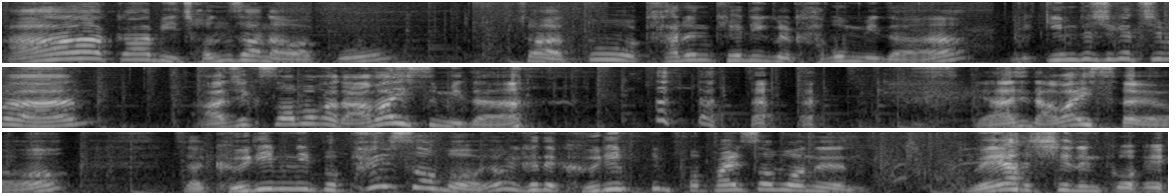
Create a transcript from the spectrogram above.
아 까비. 전사 나왔고. 자 또 다른 캐릭을 가봅니다. 믿기 힘드시겠지만 아직 서버가 남아있습니다. 야, 아직 남아있어요. 자 그림 리퍼 8서버. 형님 근데 그림 리퍼 8서버는 왜 하시는 거예요?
